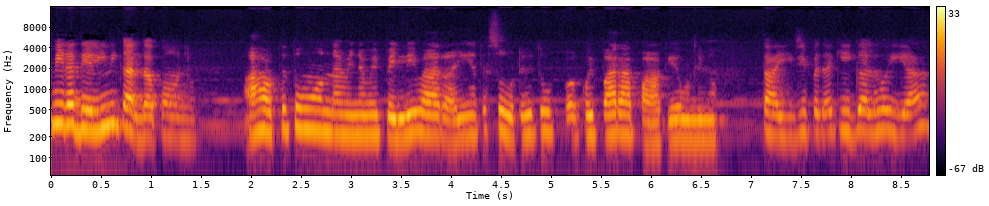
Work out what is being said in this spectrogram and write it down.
ਮੇਰਾ ਦਿਲ ਹੀ ਨਹੀਂ ਕਰਦਾ ਪਾਉਣ ਨੂੰ। ਆਹੋ ਤੇ ਤੂੰ ਨਵੀਂ ਨਵੀਂ ਪਹਿਲੀ ਵਾਰ ਆਈ ਆ ਤੇ ਸੂਟ ਵੀ ਤੂੰ ਪ- ਕੋਈ ਭਾਰਾ ਪਾ ਕੇ ਆਉਣੀ ਆ। ਤਾਈ ਜੀ ਪਤਾ ਕੀ ਗੱਲ ਹੋਈ ਆ?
